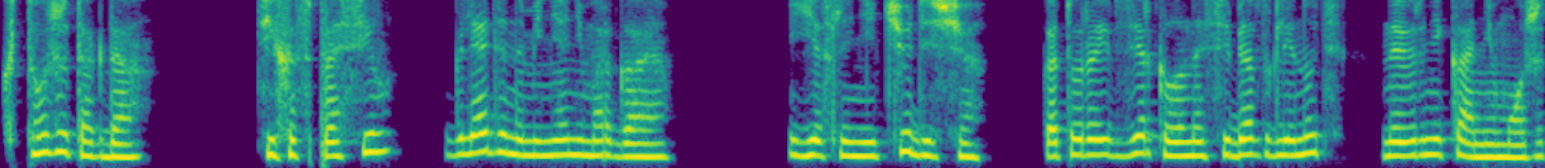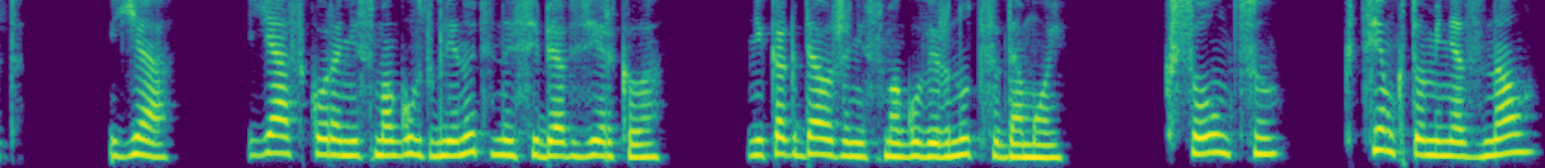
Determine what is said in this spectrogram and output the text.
«Кто же тогда?» — тихо спросил, глядя на меня, не моргая. «Если не чудище, которое в зеркало на себя взглянуть наверняка не может. Я, я скоро не смогу взглянуть на себя в зеркало. Никогда уже не смогу вернуться домой. К солнцу, к тем, кто меня знал,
